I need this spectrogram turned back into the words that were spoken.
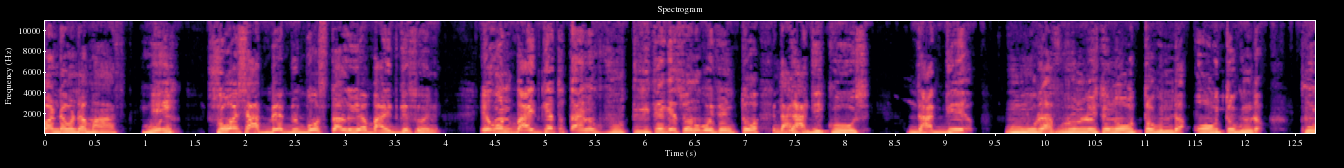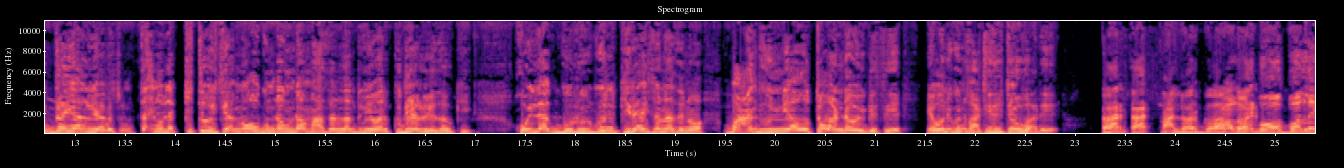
বান্ডা বান্ডা মাছ। ছয় সাত বেগ বস্তা লইয়া বাইত গেছুন এখন বাইত গিয়া তো তাই ফুটলিতে গেছুন কইছুন তো দাদি কুশ দাদি মুরা ফুরুন লইছুন ও উত্তর গুন্ডা ও উত্তর গুন্ডা কুদাইয়া লইয়া গেছুন তাই বলে কিতে হইছে আমি ও গুন্ডা গুন্ডা মাছ আনলাম তুমি আমার কুদাইয়া লইয়া যাও কি কইলা গরুর গুণ কিরাইছো না যেন বান্ধ হুন্ডিয়া অত বান্ডা হয়ে গেছে এখন এগুন ফাটি দিতেও পারে আর আর পালর গো বলে।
